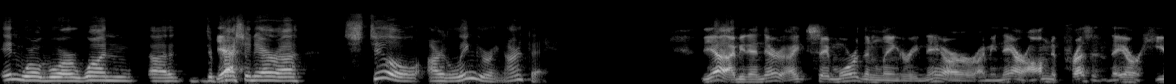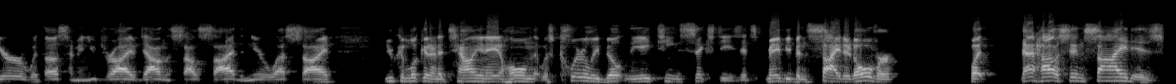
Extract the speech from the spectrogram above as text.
in World War One, uh, Depression yeah. era, still are lingering, aren't they? Yeah, I mean, and they're I'd say more than lingering. They are, I mean, they are omnipresent. They are here with us. I mean, you drive down the south side, the near west side, you can look at an Italianate home that was clearly built in the 1860s. It's maybe been sided over, but that house inside is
